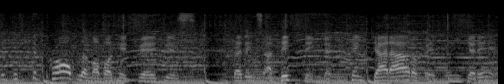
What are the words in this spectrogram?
the, the, the problem about HVH is that it's addicting, that you can't get out of it when you get in.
